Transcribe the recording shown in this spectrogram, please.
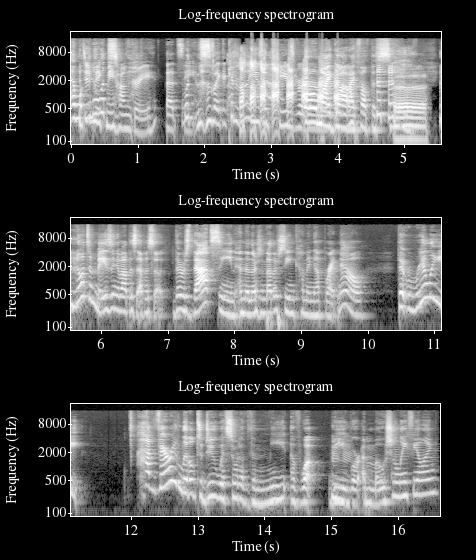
And it did make me hungry. That scene. I was like, I could really use a cheeseburger. Oh my God. I felt the same. Uh, You know what's amazing about this episode? There's that scene, and then there's another scene coming up right now that really had very little to do with sort of the meat of what we Mm-hmm. were emotionally feeling.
